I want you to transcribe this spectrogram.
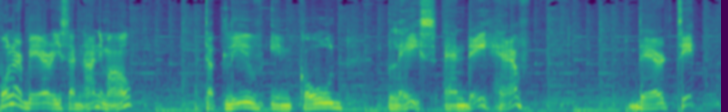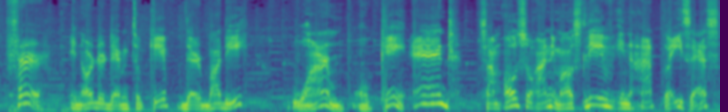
Polar bear is an animal that live in cold place and they have their thick fur in order them to keep their body warm okay and some also animals live in hot places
